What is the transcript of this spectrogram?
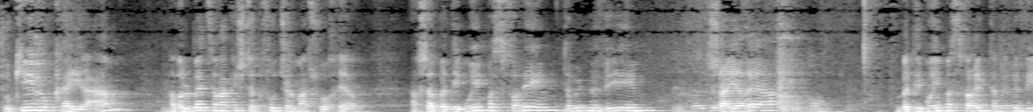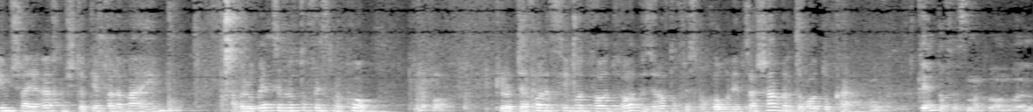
שהוא כאילו קיים, אבל הוא בעצם רק השתקפות של משהו אחר. עכשיו, בדימויים בספרים תמיד מביאים שהירח, בדימויים בספרים תמיד מביאים שהירח משתקף על המים, אבל הוא בעצם לא תופס מקום. נכון. כאילו, אתה יכול לשים עוד ועוד ועוד וזה לא תופס מקום, הוא נמצא שם אבל אתה רואה אותו כאן. הוא כן תופס מקום, אבל.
